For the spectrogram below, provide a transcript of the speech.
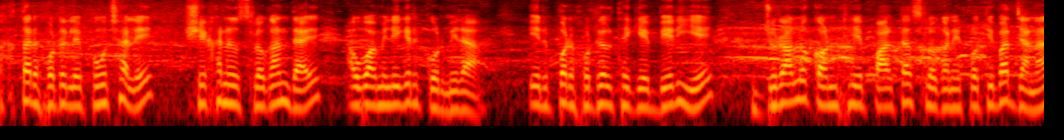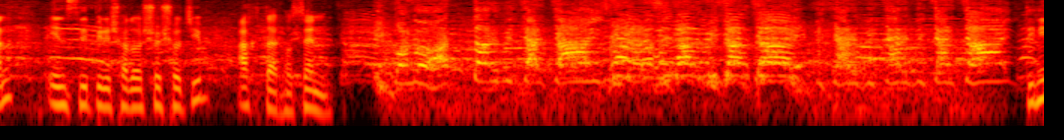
আখতার হোটেলে পৌঁছালে সেখানেও স্লোগান দেয় আওয়ামী লীগের কর্মীরা। এরপর হোটেল থেকে বেরিয়ে জোরালো কণ্ঠে পাল্টা স্লোগানে প্রতিবাদ জানান এনসিপির সদস্য সচিব আখতার হোসেন। তিনি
